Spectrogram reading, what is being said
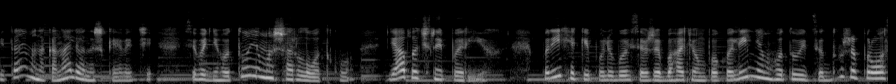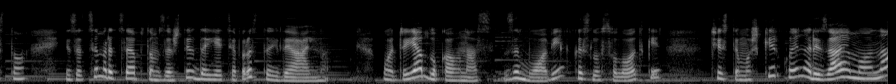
Вітаємо на каналі Онишкевичі. Сьогодні готуємо шарлотку, яблучний пиріг. Пиріг, який полюбився вже багатьом поколінням, готується дуже просто і за цим рецептом завжди вдається просто ідеально. Отже, яблука у нас зимові, кисло-солодкі, чистимо шкірку і нарізаємо на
